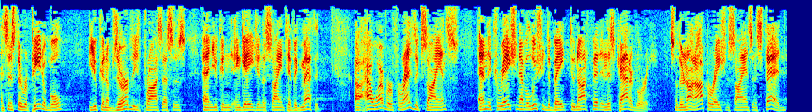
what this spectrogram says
And since they're repeatable, you can observe these processes and you can engage in the scientific method. Uh, however, forensic science and the creation evolution debate do not fit in this category. So they're not operation science. Instead,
